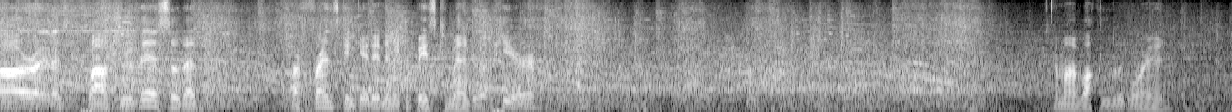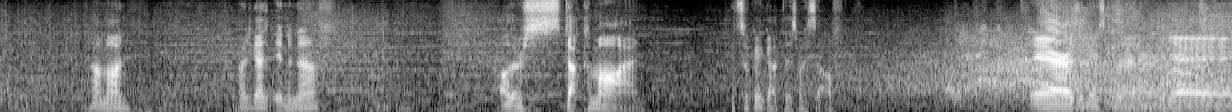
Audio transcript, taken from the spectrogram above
Alright, let's plow through this so that our friends can get in and make the base commander appear. Come on, walk a little bit more in. Come on. Aren't you guys in enough? Oh, they're stuck. Come on. It's okay, I got this myself. There's the base commander. Yay.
